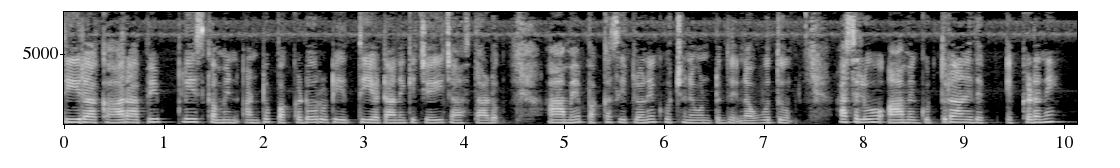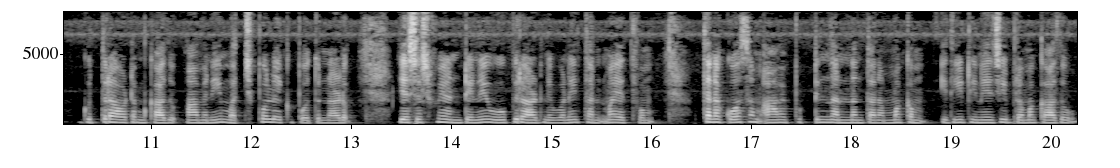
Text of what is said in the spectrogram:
తీరా కారాపి ప్లీజ్ కమిన్ అంటూ పక్క డోరు తీయటానికి చేయి చేస్తాడు. ఆమె పక్క సీట్లోనే కూర్చొని ఉంటుంది నవ్వుతూ. అసలు ఆమె గుర్తురానిది ఎక్కడని? గుర్తు రావటం కాదు. ఆమెని మర్చిపోలేకపోతున్నాడు. యశస్వి అంటేనే ఊపిరాడనివ్వని తన్మయత్వం. తన కోసం ఆమె పుట్టిందన్నంత నమ్మకం. ఇది టీనేజీ భ్రమ కాదు.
